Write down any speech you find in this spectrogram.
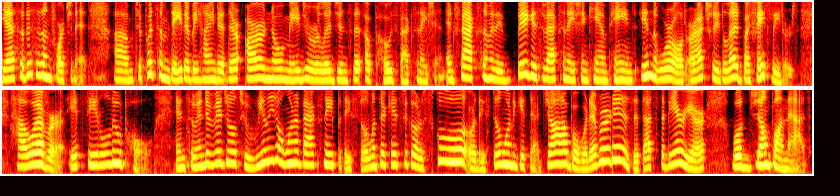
Yeah, so this is unfortunate. Um, to put some data behind it, there are no major religions that oppose vaccination. In fact, some of the biggest vaccination campaigns in the world are actually led by faith leaders. However, it's a loophole. And so individuals who really don't want to vaccinate, but they still want their kids to go to school or they still want to get that job or whatever it is that that's the barrier, will jump on that.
